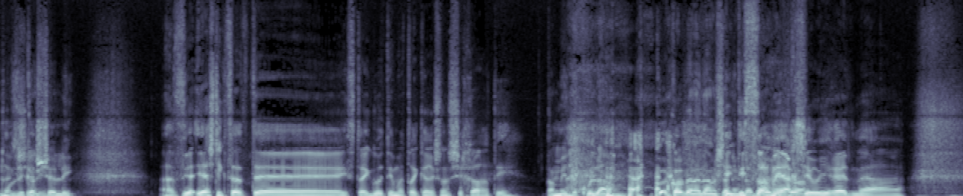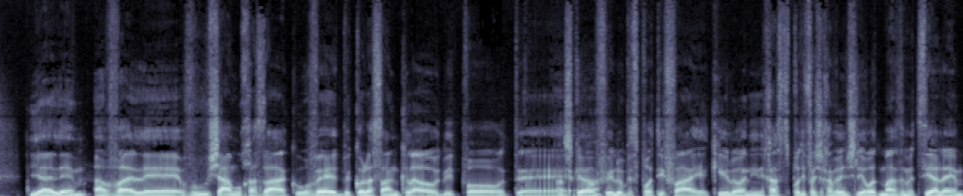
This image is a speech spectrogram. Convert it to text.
מוזיקה שלי. שלי. אז יש לי קצת אה, הסתייגות עם הטרק הראשון ששחררתי. תמיד לכולם כל- בן אדם שאני הייתי מדבר שמח איתו שהוא ירד מה... ייעלם אבל אה, והוא שם הוא חזק הוא עובד בכל ה SoundCloud Beatport אשכרה. אפילו בספוטיפיי כאילו אני נכנס לספוטיפיי של חברים שלי לראות מה זה מציע להם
